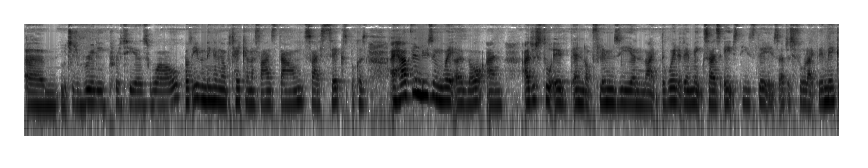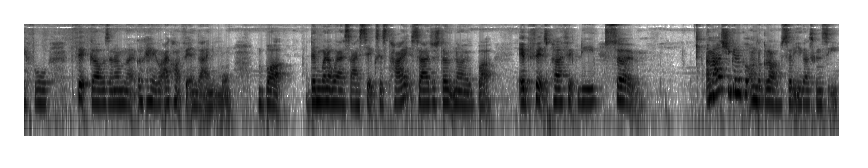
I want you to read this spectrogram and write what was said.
um, which is really pretty as well. I was even thinking of taking a size down, size 6, because I have been losing weight a lot, and I just thought it'd end up flimsy, and like the way that they make size 8s these days, I just feel like they make it for fit girls, and I'm like, okay, well, I can't fit in that anymore. But then when I wear a size 6, it's tight, so I just don't know, but it fits perfectly. So i'm actually going to put on the gloves so that you guys can see.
